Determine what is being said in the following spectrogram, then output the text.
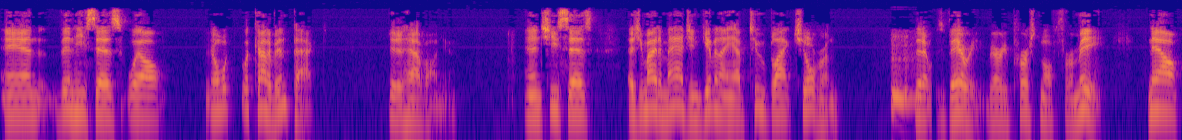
And then he says, "Well, you know what what kind of impact did it have on you?" And she says, as you might imagine, given I have two black children, mm-hmm. that it was very, very personal for me. Now,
